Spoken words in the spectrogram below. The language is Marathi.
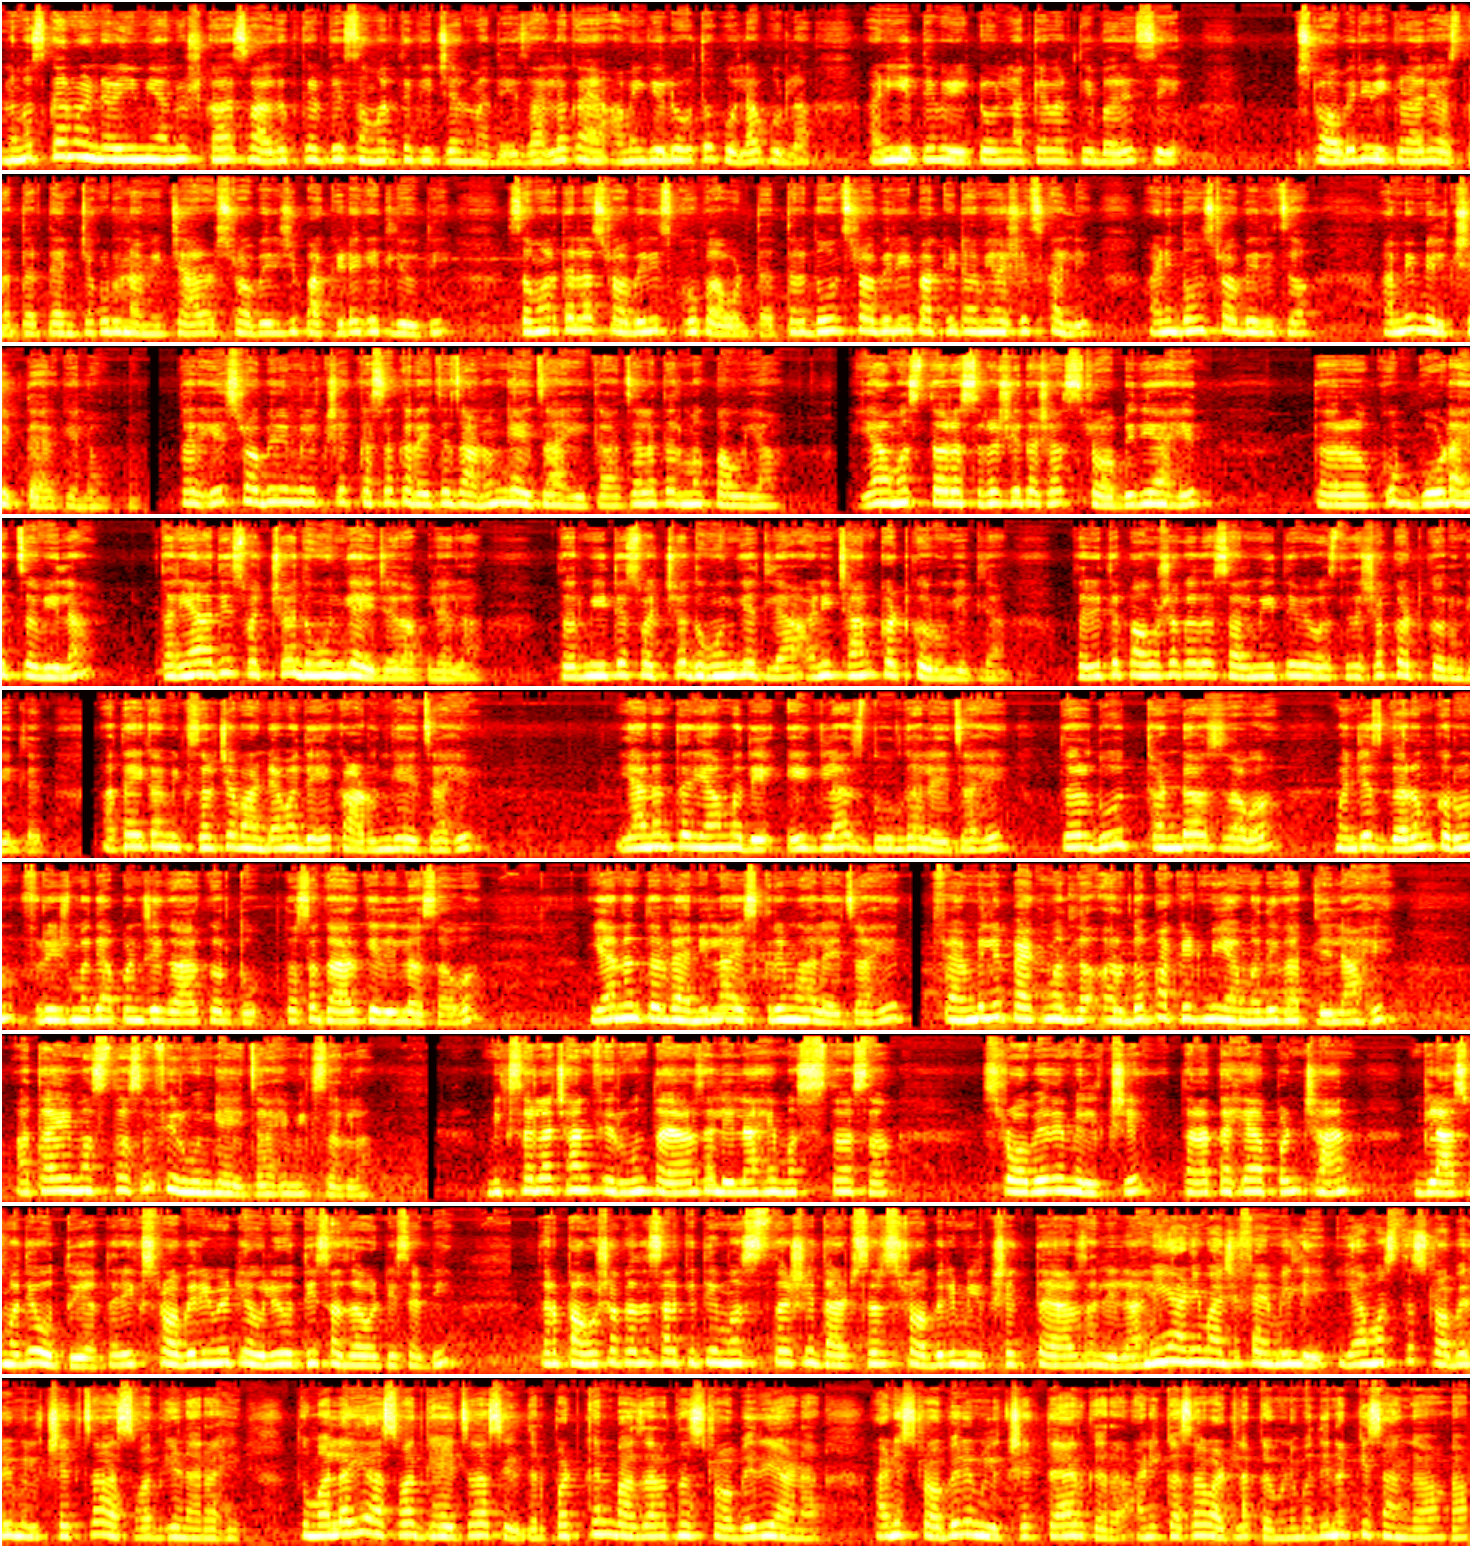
नमस्कार मंडळी मी अनुष्का स्वागत करते समर्थ किचनमध्ये. झालं काय? आम्ही गेलो होतो कोल्हापूरला आणि येते वेळी टोल नाक्यावरती बरेचसे स्ट्रॉबेरी विकणारे असतात. तर त्यांच्याकडून आम्ही चार स्ट्रॉबेरीची पाकिटं घेतली होती. समर्थाला स्ट्रॉबेरीज खूप आवडतात. तर दोन स्ट्रॉबेरी पाकिट आम्ही अशीच खाल्ली आणि दोन स्ट्रॉबेरीचं आम्ही मिल्कशेक तयार केलं. तर हे स्ट्रॉबेरी मिल्कशेक कसं करायचं जाणून घ्यायचं आहे का? चला तर मग पाहूया. ह्या मस्त रसरशीत अशा स्ट्रॉबेरी आहेत. तर खूप गोड आहेत चवीला. तर ह्या आधी स्वच्छ धुवून घ्यायच्यात आपल्याला. तर मी इथे स्वच्छ धुवून घेतल्या आणि छान कट करून घेतल्या. तर इथे पाहू शकत असाल मी इथे व्यवस्थित अशा कट करून घेतल्यात. आता एका मिक्सरच्या भांड्यामध्ये हे काढून घ्यायचं आहे. यानंतर यामध्ये एक ग्लास दूध घालायचं आहे. तर दूध थंड असावं म्हणजेच गरम करून फ्रीजमध्ये आपण जे गार करतो तसं गार केलेलं असावं. यानंतर व्हॅनिला आईस्क्रीम घालायचं आहे. फॅमिली पॅकमधलं अर्धं पाकिट मी यामध्ये घातलेलं आहे. आता हे मस्त असं फिरवून घ्यायचं आहे मिक्सरला. मिक्सरला छान फिरवून तयार झालेलं आहे मस्त असं स्ट्रॉबेरी मिल्कशेक. तर आता हे आपण छान ग्लासमध्ये ओतूया. तर एक स्ट्रॉबेरी मी ठेवली होती सजावटीसाठी. तर पाहू शकत असाल किती मस्त अशी दाटसर स्ट्रॉबेरी मिल्कशेक तयार झालेला आहे. मी आणि माझी फॅमिली या मस्त स्ट्रॉबेरी मिल्कशेकचा आस्वाद घेणार आहे. तुम्हालाही आस्वाद घ्यायचा असेल तर पटकन बाजारातनं स्ट्रॉबेरी आणा आणि स्ट्रॉबेरी मिल्कशेक तयार करा. आणि कसा वाटला कमेंटमध्ये नक्की सांगा.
